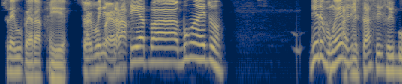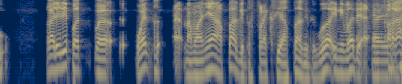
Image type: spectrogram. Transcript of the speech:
Seribu perak Iya. Seribu perak. administrasi apa bunga itu dia ada bunganya nggak sih Administrasi seribu. Nggak jadi pe, pe, pokoknya, eh, namanya apa gitu, fleksi apa gitu. Gua ini banget ya. Kayak- Orang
